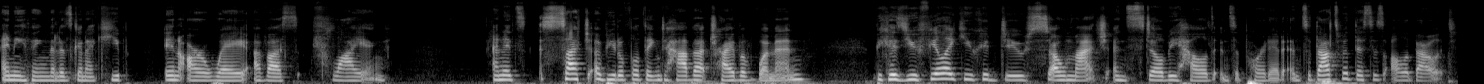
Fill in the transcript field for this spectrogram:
anything that is going to keep in our way of us flying. And it's such a beautiful thing to have that tribe of women because you feel like you could do so much and still be held and supported. And so that's what this is all about.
